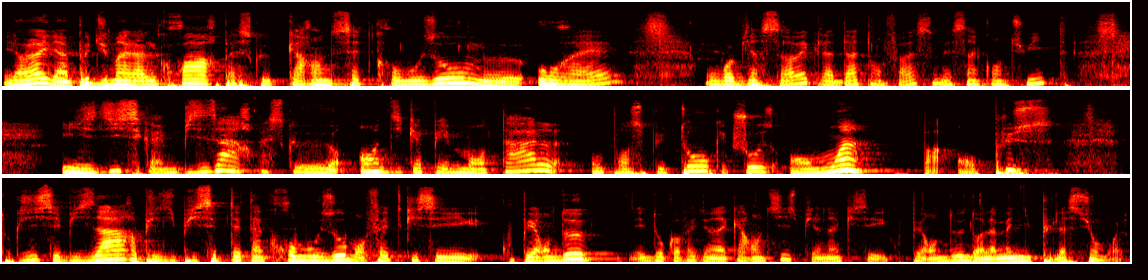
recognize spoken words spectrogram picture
Et alors là, il a un peu du mal à le croire parce que 47 chromosomes aurait, on voit bien ça avec la date en face, mais 58. Et il se dit, c'est quand même bizarre parce que handicapé mental, on pense plutôt quelque chose en moins, pas en plus. Donc il dit, c'est bizarre, puis, puis c'est peut-être un chromosome en fait qui s'est coupé en deux. Et donc en fait, il y en a 46, puis il y en a un qui s'est coupé en deux dans la manipulation. Voilà.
